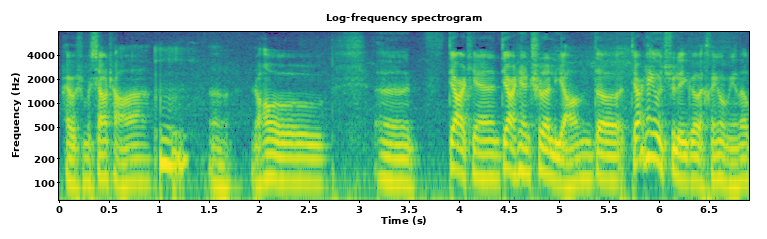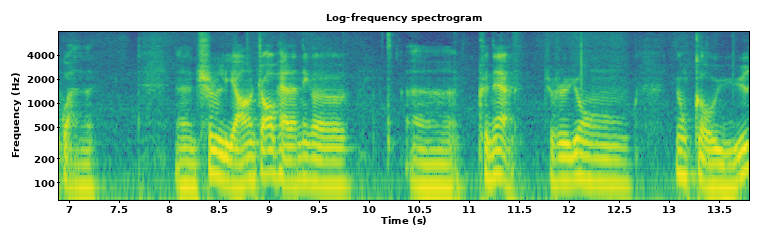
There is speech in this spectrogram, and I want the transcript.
还有什么香肠啊，嗯嗯，然后嗯，第二天第二天吃了里昂的，第二天又去了一个很有名的馆子，嗯，吃了里昂招牌的那个呃 c u n e l 就是用用狗鱼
